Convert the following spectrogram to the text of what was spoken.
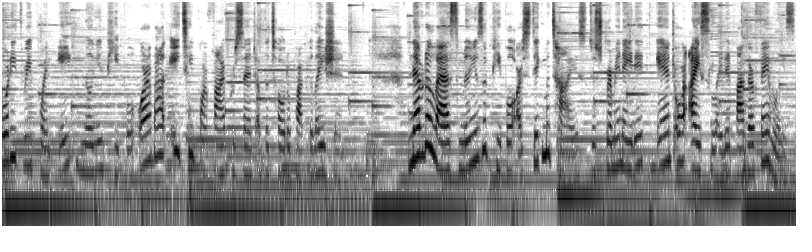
43.8 million people, or about 18.5% of the total population. Nevertheless, millions of people are stigmatized, discriminated, and or isolated by their families,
